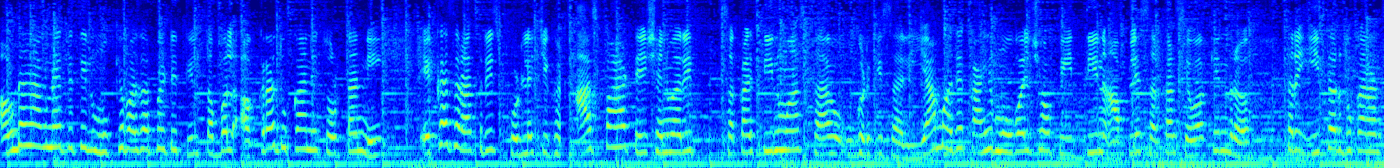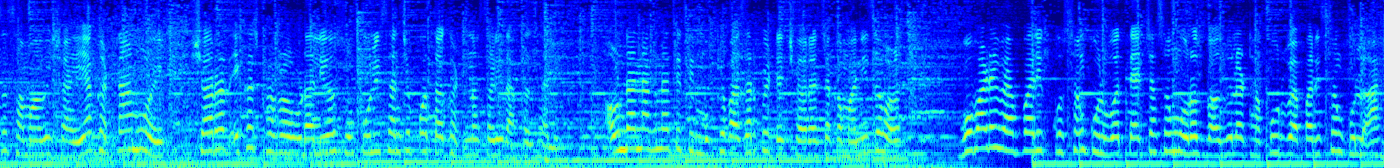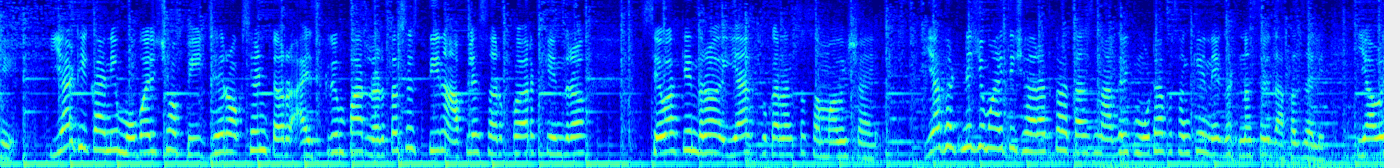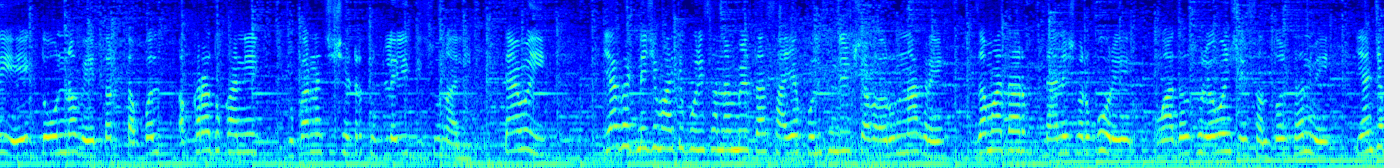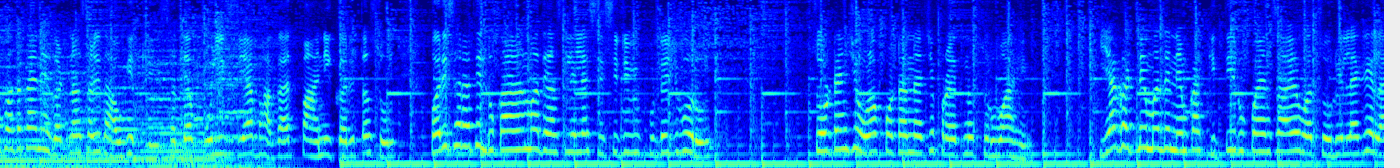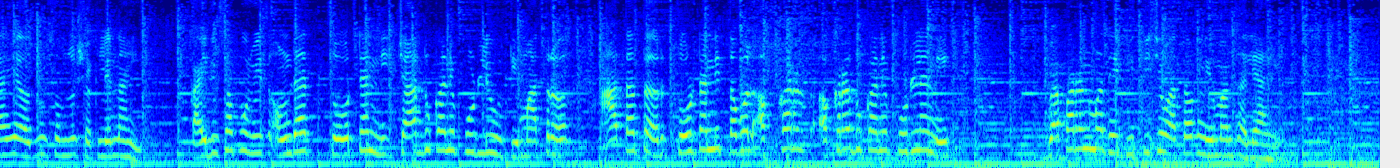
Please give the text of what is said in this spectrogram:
बाजारपेठेतील तब्बल अकरा दुकाने चोरटांनी एकाच रात्रीच फोडल्याची घटना आज पहाटे शनिवारी सकाळी तीन वाजता उघडकीस आली. यामध्ये काही मोबाईल शॉपी तीन आपले सरकार सेवा केंद्र तर इतर दुकानांचा समावेश आहे. या घटनांमुळे शहरात एकच खळबळ उडाली असून पोलिसांचे पथक घटनास्थळी दाखल झाले. औंढा नागनाथ येथील मुख्य बाजारपेठेत शहराच्या कमानीजवळ गोबाडे व्यापारी संकुल व त्याच्या समोरच बाजूला ठाकूर व्यापारी संकुल आहे. या ठिकाणी mobile shoppe xerox centre ice cream parlour तसेच तीन आपले सरकार केंद्र सेवा केंद्र या दुकानांचा समावेश आहे. या घटनेची माहिती शहरात कळताच नागरिक मोठ्या संख्येने घटनास्थळी दाखल झाले. यावेळी एक दोन नव्हे तर तब्बल अकरा दुकाने दुकानाची शटर तुटलेली दिसून आली. त्यावेळी या घटनेची माहिती पोलिसांना मिळताच सहाय्यक पोलीस निरीक्षक अरुण नागरे जमादार ज्ञानेश्वर गोरे माधव सूर्यवंशी संतोष धनवे यांच्या पथकाने घटनास्थळी धाव घेतली. सध्या पोलीस या भागात पाहणी करीत असून परिसरातील दुकानांमध्ये असलेल्या सीसीटीव्ही फुटेजवरून चोरट्यांची ओळख पटवण्याचे प्रयत्न सुरू आहे. या घटनेमध्ये नेमका किती रुपयांचा ऐवज चोरीला गेला हे अजून समजू शकले नाही. काही दिवसापूर्वीच औंढ्यात चोरट्यांनी चार दुकाने फोडली होती. मात्र आता तर चोरट्यांनी तब्बल अकरा अकरा दुकाने फोडल्याने व्यापाऱ्यांमध्ये भीतीचे वातावरण निर्माण झाले आहे.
